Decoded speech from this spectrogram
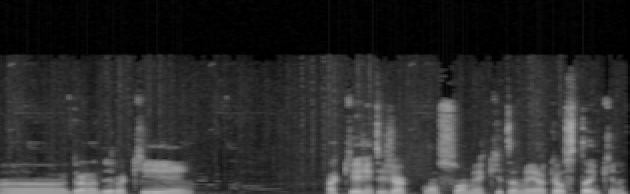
Uh, granadeiro aqui. Aqui a gente já consome aqui também, ó, que é os tanques, né?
